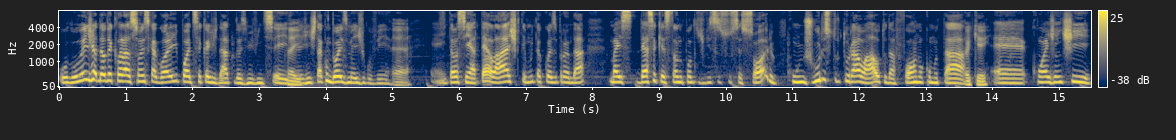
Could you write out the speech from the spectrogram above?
o Lula ele já deu declarações que agora ele pode ser candidato em 2026. né? Aí. A gente tá com dois meses de governo. É. É, Então, assim, até lá acho que tem muita coisa para andar, mas dessa questão do ponto de vista sucessório, com o juro estrutural alto da forma como tá Ok. é, com a gente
